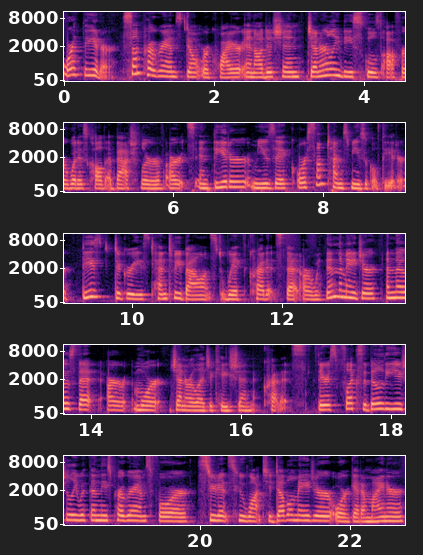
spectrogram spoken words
or theater. Some programs don't require an audition. Generally, these schools offer what is called a Bachelor of Arts in theater, music, or sometimes musical theater. These degrees tend to be balanced with credits that are within the major and those that are more general education credits. There's flexibility usually within these programs for students who want to double major or get a minor.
